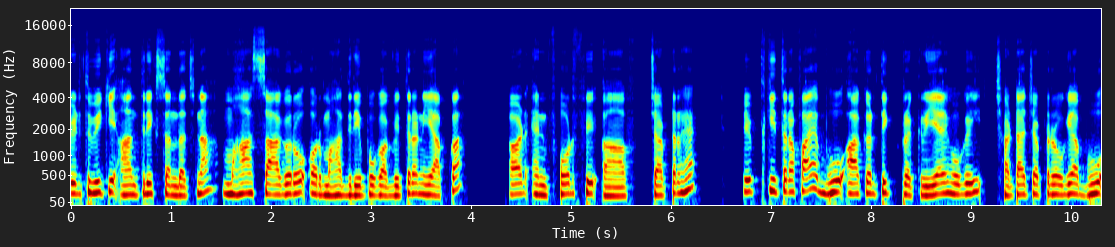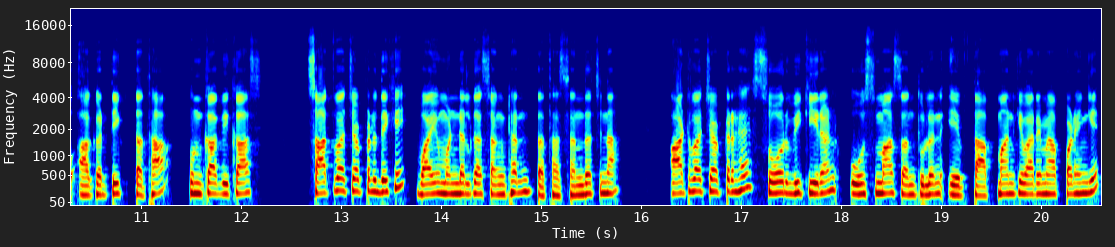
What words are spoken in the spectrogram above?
पृथ्वी की आंतरिक संरचना, महासागरों और महाद्वीपों का वितरण, ये आपका थर्ड एंड फोर्थ चैप्टर है। फिफ्थ की तरफ़ आए, भू आकृतिक प्रक्रियाएँ हो गई, छठा चैप्टर हो गया, भू आकृतिक तथा उनका विकास। सातवां चैप्टर देखे, वायुमंडल का संगठन तथा संरचना। आठवां चैप्टर है सौर विकिरण, ऊष्मा संतुलन एवं तापमान के बारे में आप पढ़ेंगे।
